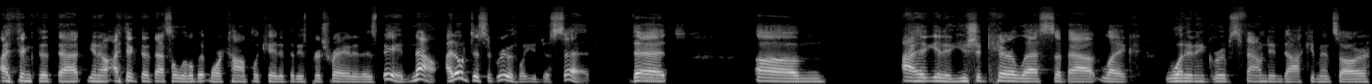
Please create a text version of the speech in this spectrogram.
I think that that you know, I think that that's a little bit more complicated than he's portraying it as being. Now, I don't disagree with what you just said. That um, I you know, you should care less about like what any group's founding documents are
